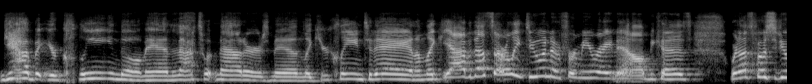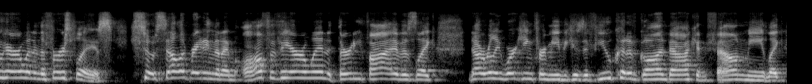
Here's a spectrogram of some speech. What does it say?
yeah, but you're clean though, man. And that's what matters, man. Like you're clean today. And I'm like, yeah, but that's not really doing it for me right now because we're not supposed to do heroin in the first place. So celebrating that I'm off of heroin at 35 is like not really working for me because if you could have gone back and found me, like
